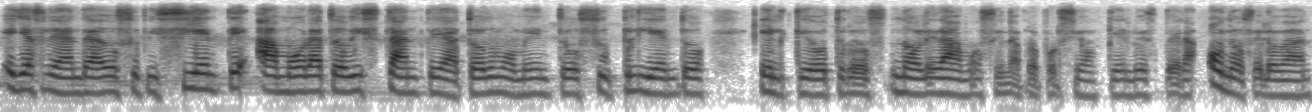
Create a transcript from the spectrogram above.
Ellas le han dado suficiente amor a todo instante, a todo momento, supliendo el que otros no le damos en la proporción que él lo espera, o no se lo dan,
